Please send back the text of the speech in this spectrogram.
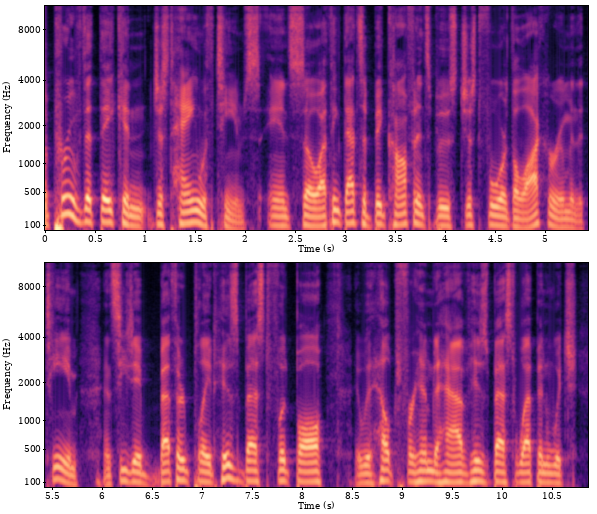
to prove that they can just hang with teams. And so I think that's a big confidence boost just for the locker room and the team. And CJ Beathard played his best football. It helped for him to have his best weapon, which –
